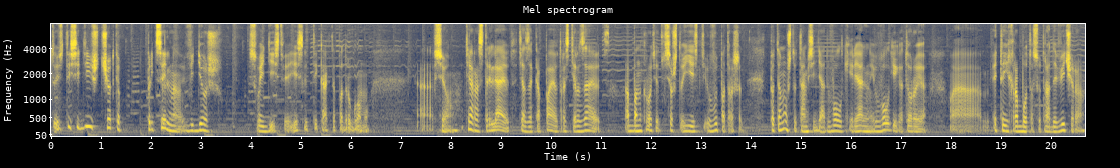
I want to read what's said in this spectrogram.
То есть ты сидишь четко, прицельно ведешь свои действия. Если ты как-то по-другому, все, тебя расстреляют, тебя закопают, растерзают, обанкротят, все, что есть, выпотрошат. Потому что там сидят волки, реальные волки, которые а, это их работа с утра до вечера,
